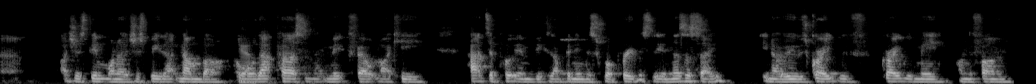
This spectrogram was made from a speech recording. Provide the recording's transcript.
Um, I just didn't want to just be that number yeah. or that person that Mick felt like he had to put in because I've been in the squad previously. And as I say, you know, he was great with great with me on the phone,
